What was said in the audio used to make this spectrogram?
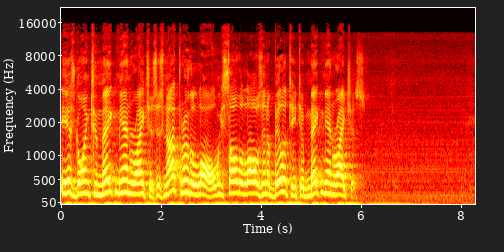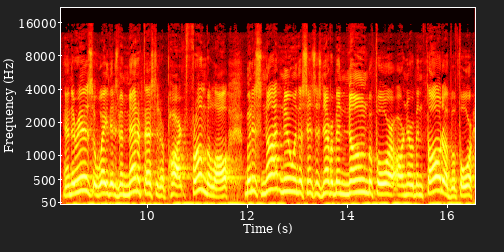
is going to make men righteous. It's not through the law. We saw the law's inability to make men righteous. And there is a way that has been manifested apart from the law, but it's not new in the sense it's never been known before or never been thought of before.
